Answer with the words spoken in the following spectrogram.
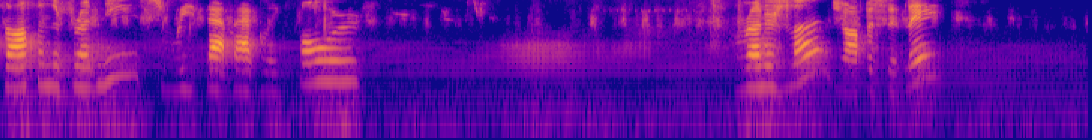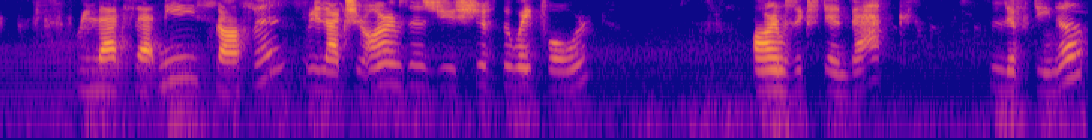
Soften the front knee, sweep that back forward. Runner's lunge, opposite leg. Relax that knee, soften. Relax your arms as you shift the weight forward. Arms extend back, lifting up,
